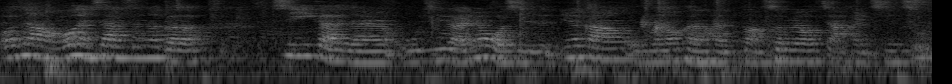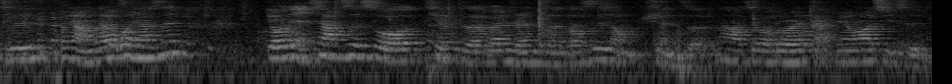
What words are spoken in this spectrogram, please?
我想问一下，是那个机改的人无机改，因为我其实因为刚刚五分钟可能很短，所以没有讲很清楚。就是我想再问一下，是有点像是说天择跟人择都是一种选择，那最后都会改变的话，其实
